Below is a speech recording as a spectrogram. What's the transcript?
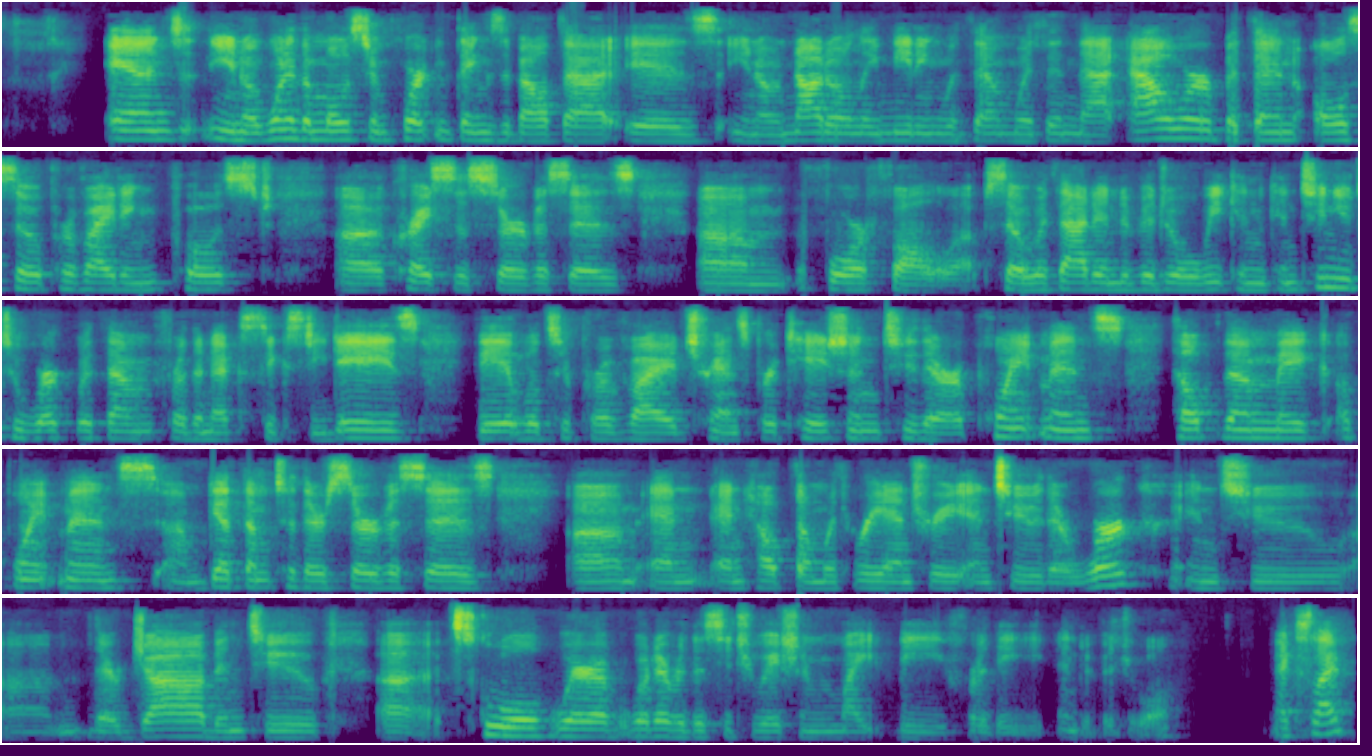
And, you know, one of the most important things about that is, you know, not only meeting with them within that hour, but then also providing post uh, crisis services um, for follow-up. So with that individual, we can continue to work with them for the next 60 days, be able to provide transportation to their appointments, help them make appointments, um, get them to their services, um, and, and help them with reentry into their work, into um, their job, into uh, school, wherever, whatever the situation might be for the individual. Next slide.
